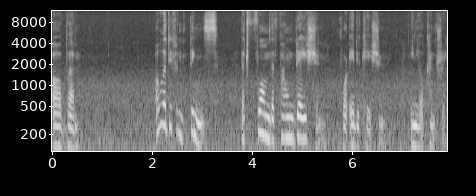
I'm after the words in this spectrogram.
of um, all the different things that form the foundation for education in your country.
